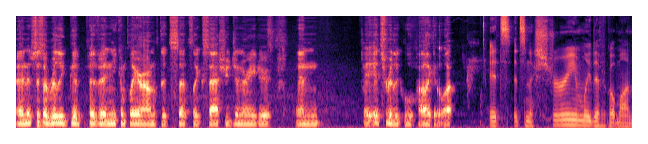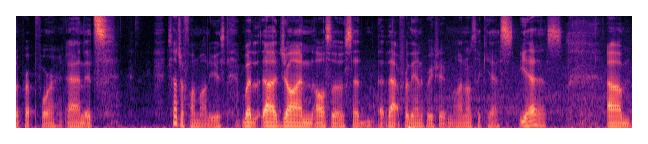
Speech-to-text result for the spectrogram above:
and it's just a really good pivot, and you can play around with it sets like Sash Regenerator, and it's really cool. I like it a lot. It's it's an extremely difficult mon to prep for, and it's such a fun mon to use. But uh, John also said that for the unappreciated mon. I was like, yes, yes. Um,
